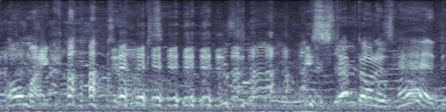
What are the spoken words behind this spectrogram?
Oh my god! he stepped on his head.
